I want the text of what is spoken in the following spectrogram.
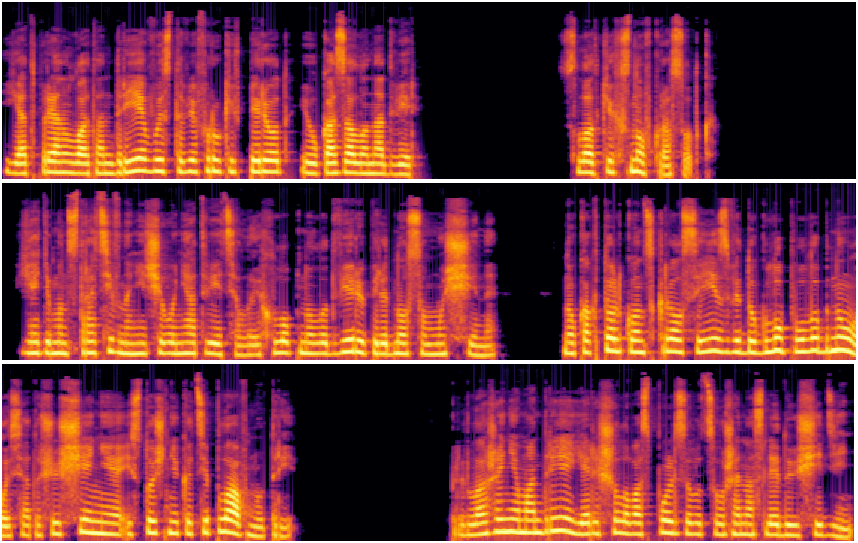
Я отпрянула от Андрея, выставив руки вперед, и указала на дверь. «Сладких снов, красотка!» Я демонстративно ничего не ответила и хлопнула дверью перед носом мужчины. Но как только он скрылся из виду, глупо улыбнулась от ощущения источника тепла внутри. Предложением Андрея я решила воспользоваться уже на следующий день.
